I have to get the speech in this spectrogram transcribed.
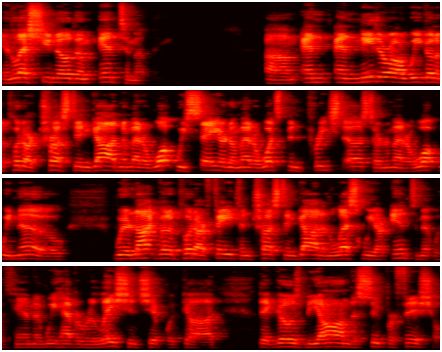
unless you know them intimately. Um, and and neither are we going to put our trust in God no matter what we say or no matter what's been preached to us or no matter what we know. we're not going to put our faith and trust in God unless we are intimate with Him and we have a relationship with God that goes beyond the superficial.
